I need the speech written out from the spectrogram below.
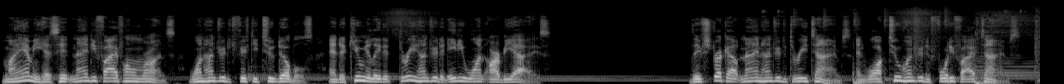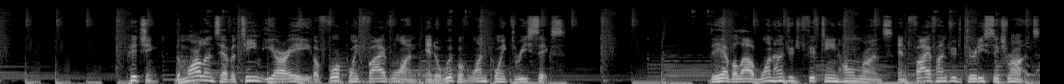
Miami has hit 95 home runs, 152 doubles, and accumulated 381 RBIs. They've struck out 903 times and walked 245 times. Pitching, the Marlins have a team ERA of 4.51 and a whip of 1.36. They have allowed 115 home runs and 536 runs,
